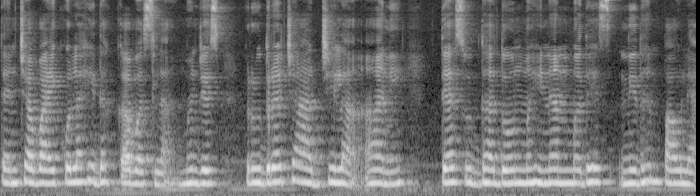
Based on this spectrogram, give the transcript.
त्यांच्या बायकोलाही धक्का बसला म्हणजेच रुद्रच्या आजीला आणि त्यासुद्धा दोन महिन्यांमध्येच निधन पावल्या.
